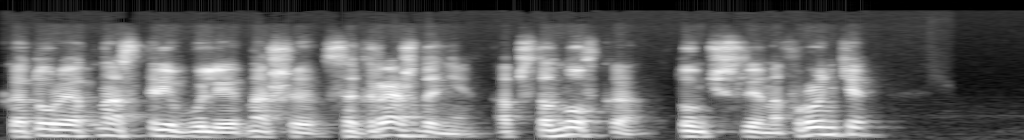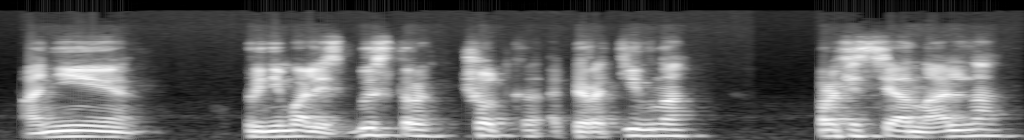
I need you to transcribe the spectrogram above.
которые от нас требовали наши сограждане, обстановка, в том числе на фронте, они принимались быстро, четко, оперативно, профессионально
